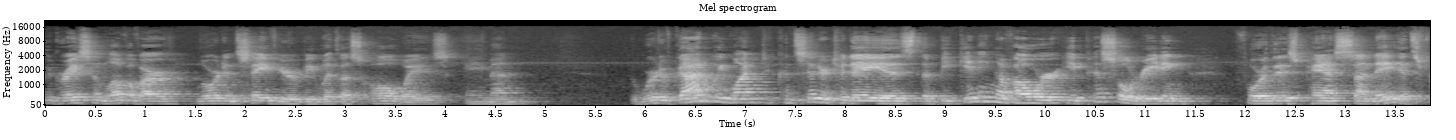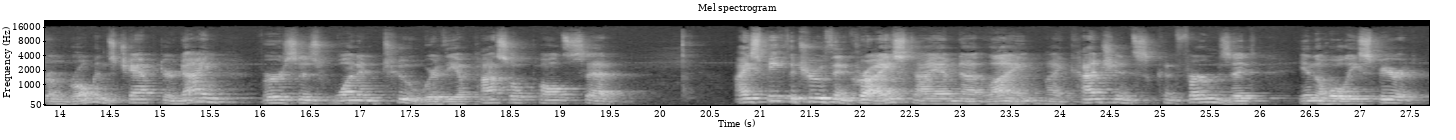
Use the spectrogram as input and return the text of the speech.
The grace and love of our Lord and Savior be with us always. Amen. The Word of God we want to consider today is the beginning of our epistle reading for this past Sunday. It's from Romans chapter 9, verses 1 and 2, where the Apostle Paul said, I speak the truth in Christ, I am not lying. My conscience confirms it in the Holy Spirit.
